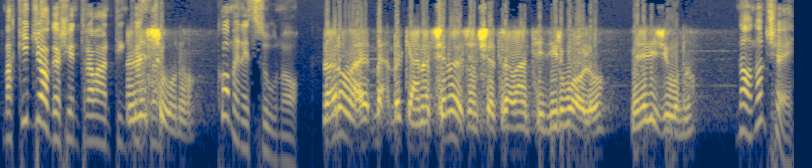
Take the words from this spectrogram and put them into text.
Ma chi gioca centravanti in questa... Nessuno. Come nessuno? La Roma, eh, beh, perché a nazionale sono centravanti di ruolo? Me ne dici uno? No, non c'è.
